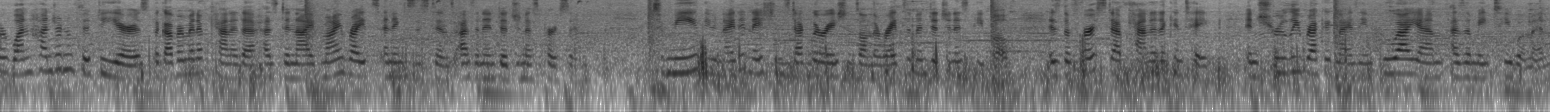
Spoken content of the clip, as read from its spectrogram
over 150 years, the Government of Canada has denied my rights and existence as an Indigenous person. To me, the United Nations Declarations on the Rights of Indigenous People is the first step Canada can take in truly recognizing who I am as a Métis woman.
